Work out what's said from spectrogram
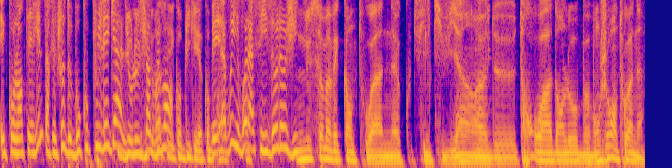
et qu'on l'entérine par quelque chose de beaucoup plus légal. Idéologiquement, c'est compliqué à comprendre. Mais ah oui, voilà, c'est idéologie. Nous sommes avec Antoine, coup de fil qui vient euh, de Troyes dans l'Aube. Bonjour Antoine.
